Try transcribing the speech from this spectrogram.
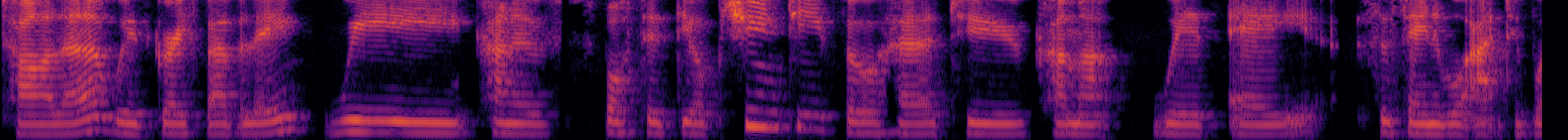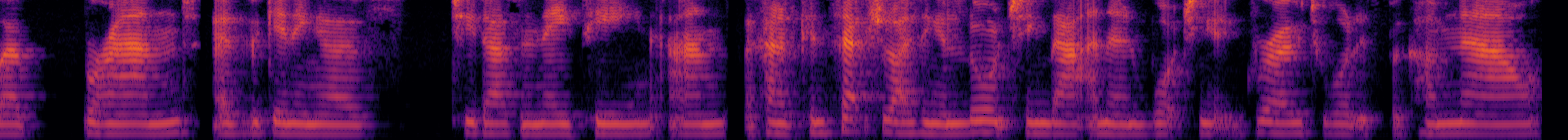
Tala with Grace Beverley, we kind of spotted the opportunity for her to come up with a sustainable activewear brand at the beginning of 2018 and kind of conceptualizing and launching that and then watching it grow to what it's become now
